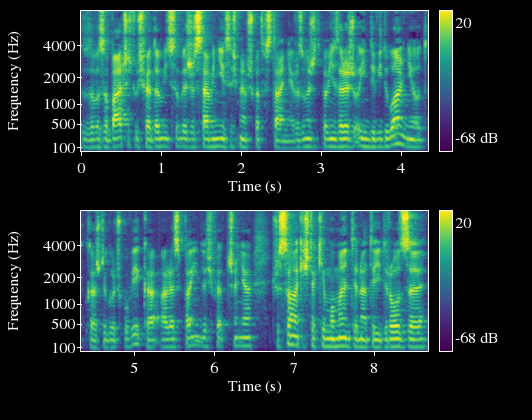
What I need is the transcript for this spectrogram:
zobaczyć, uświadomić sobie, że sami nie jesteśmy na przykład w stanie. Rozumiem, że to pewnie zależy indywidualnie od każdego człowieka, ale z Pani doświadczenia, czy są jakieś takie momenty na tej drodze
